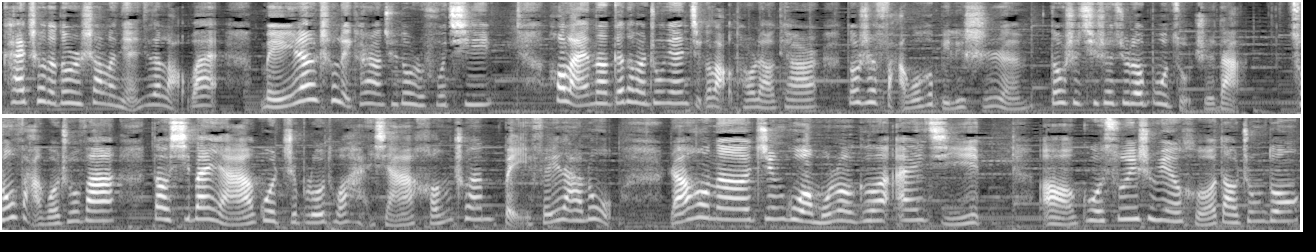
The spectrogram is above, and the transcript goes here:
开车的都是上了年纪的老外，每一辆车里看上去都是夫妻。后来呢，跟他们中间几个老头聊天，都是法国和比利时人，都是汽车俱乐部组织的。从法国出发到西班牙，过直布罗陀海峡，横穿北非大陆，然后呢，经过摩洛哥、埃及，啊，过苏伊士运河到中东。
